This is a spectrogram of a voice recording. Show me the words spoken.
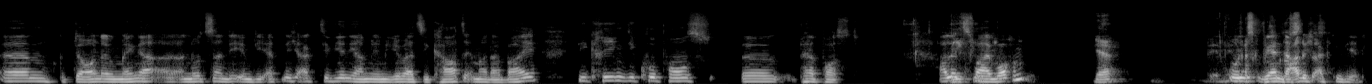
Ähm, gibt ja auch eine Menge an Nutzern, die eben die App nicht aktivieren. Die haben nämlich jeweils die Karte immer dabei. Die kriegen die Coupons äh, per Post. Alle Wie zwei Wochen. Ja und werden dadurch aktiviert.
